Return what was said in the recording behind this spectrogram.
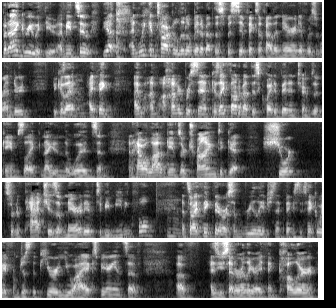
But I agree with you. I mean, so yeah, and we can talk a little bit about the specifics of how the narrative was rendered because I, mm-hmm. I think I'm I'm 100% because I thought about this quite a bit in terms of games like Night in the Woods and and how a lot of games are trying to get short sort of patches of narrative to be meaningful. And so I think there are some really interesting things to take away from just the pure UI experience of of as you said earlier, I think color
